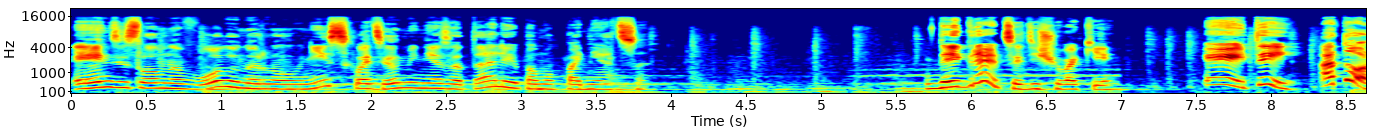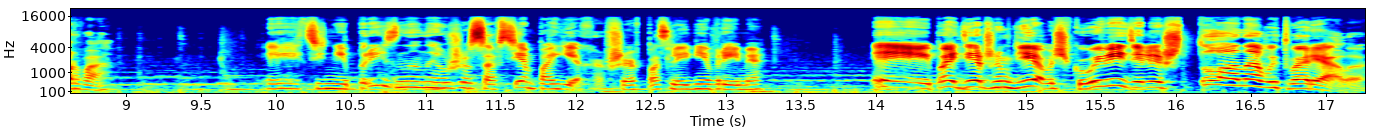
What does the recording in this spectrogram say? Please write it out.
Энди словно в воду нырнул вниз, схватил меня за талию и помог подняться. Доиграются эти чуваки. «Эй, ты, оторва!» Эти непризнанные уже совсем поехавшие в последнее время. «Эй, поддержим девочку, вы видели, что она вытворяла?»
